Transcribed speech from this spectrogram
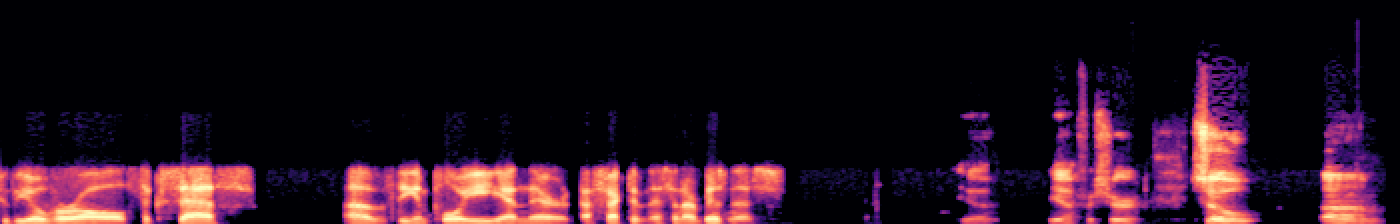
to the overall success of the employee and their effectiveness in our business. Yeah, yeah, for sure. So, um,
